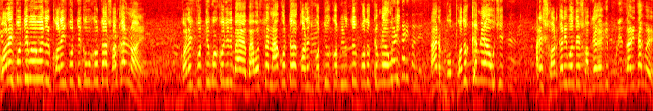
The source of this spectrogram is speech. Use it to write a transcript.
কলেজ কর্তৃপক্ষ কলেজ কর্তৃপক্ষ তো আর সরকার নয়। কলেজ কর্তৃপক্ষ যদি ব্য- ব্যবস্থা না করতে হয় কলেজ কর্তৃপক্ষের বিরুদ্ধে পদক্ষেপ নেওয়া উচিত। আর পদক্ষেপ নেওয়া উচিত। আরে সরকারি বলতে সব জায়গায় কি পুলিশ দাঁড়িয়ে থাকবে?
